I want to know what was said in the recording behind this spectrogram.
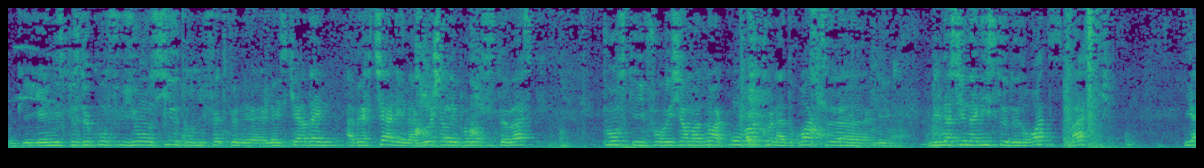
Donc il y a une espèce de confusion aussi autour du fait que les- la izquierda abertzale et la gauche indépendantiste basque pensent qu'il faut réussir maintenant à convaincre la droite, euh, les, nationalistes de droite basque. Il y,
